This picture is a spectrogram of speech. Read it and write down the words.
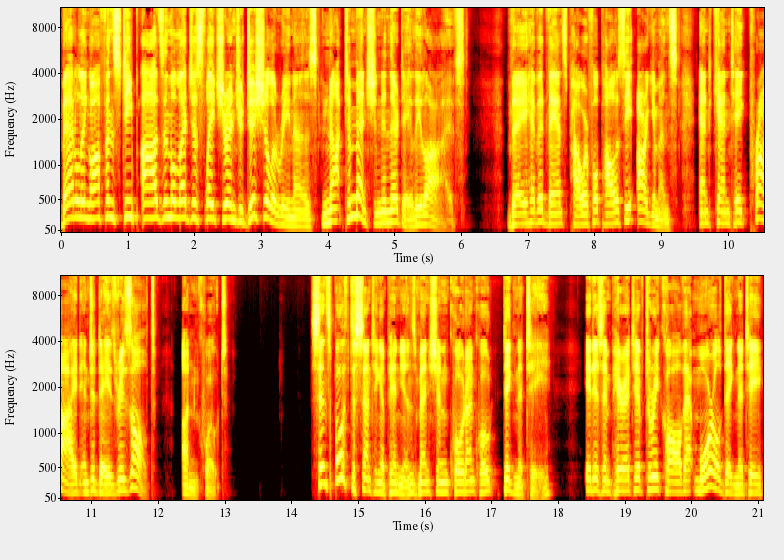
battling often steep odds in the legislature and judicial arenas, not to mention in their daily lives. They have advanced powerful policy arguments and can take pride in today's result. Unquote. Since both dissenting opinions mention quote unquote dignity, it is imperative to recall that moral dignity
